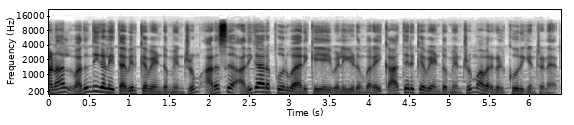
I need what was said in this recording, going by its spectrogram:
ஆனால் வதந்திகளை தவிர்க்க வேண்டும் என்றும் அரசு அதிகாரப்பூர்வ அறிக்கையை வெளியிடும் வரை காத்திருக்க வேண்டும் என்றும் அவர்கள் கூறுகின்றனர்.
